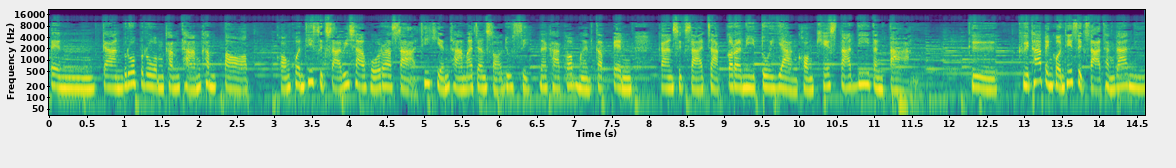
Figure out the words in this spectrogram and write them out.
เป็นการรวบรวมคำถามคำตอบ ของคนที่ศึกษาวิชาโหราศาสตร์ที่เขียนถามอาจารย์สอดุสิตนะคะ ก็เหมือนกับเป็นการศึกษาจากกรณีตัวอย่างของเคสตัดดี้ต่างๆ คือคือถ้าเป็นคนที่ศึกษาทางด้านนี้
